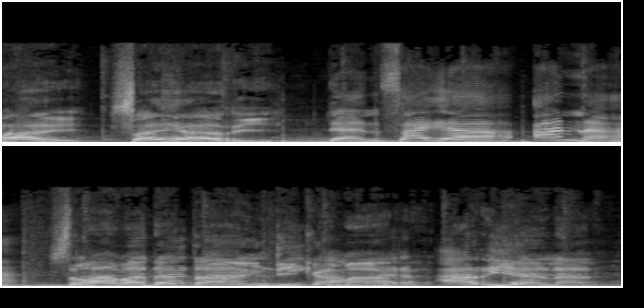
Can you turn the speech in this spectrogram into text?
Hai, saya Ari. Dan saya Ana. Selamat datang di kamar Ariana.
